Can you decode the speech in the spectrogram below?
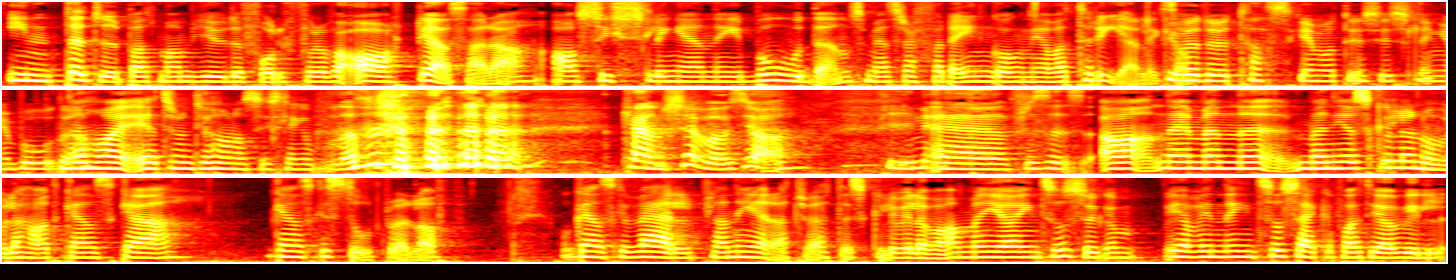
Inte typ att man bjuder folk för att vara artiga så här, ja, sysslingen i Boden som jag träffade en gång när jag var tre Gud liksom. vad du är taskig mot din syssling i Boden. Jag, jag tror inte jag har någon syssling i Boden. Kanske, vad vet jag. Pinigt. Eh, precis. Ja, nej men, men jag skulle nog vilja ha ett ganska, ganska stort bröllop. Och ganska välplanerat tror jag att det skulle vilja vara. Men jag är inte så, sugen, jag är inte så säker på att jag vill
